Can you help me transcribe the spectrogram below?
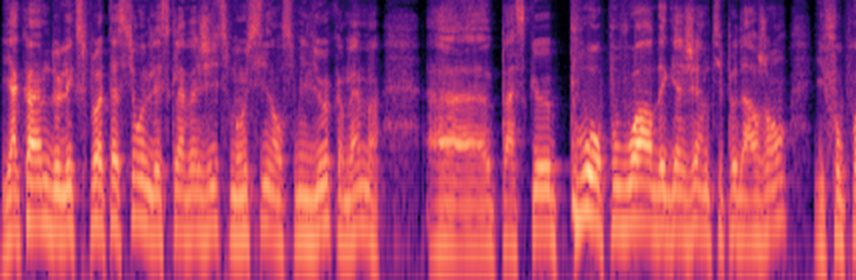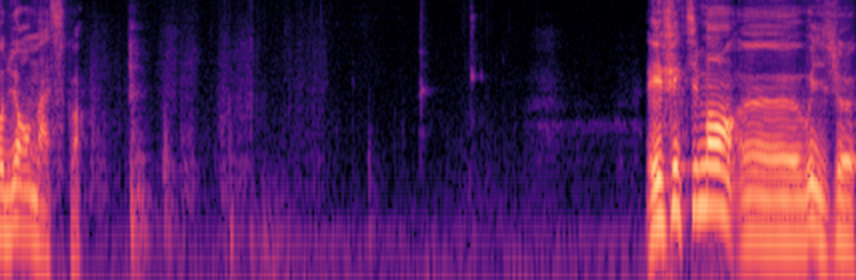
Il y a quand même de l'exploitation et de l'esclavagisme aussi dans ce milieu quand même. parce que pour pouvoir dégager un petit peu d'argent, il faut produire en masse, quoi. Et effectivement, euh, oui, je,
